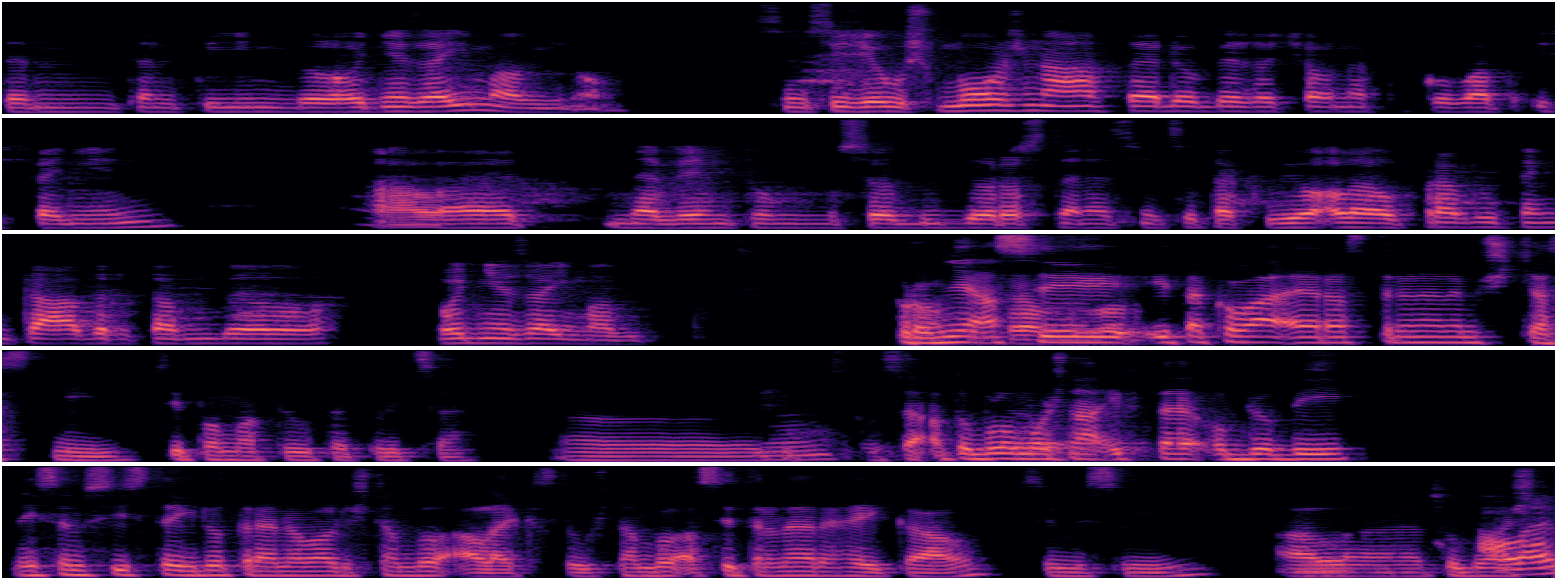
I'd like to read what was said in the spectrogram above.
ten, ten tým byl hodně zajímavý. No. Myslím si, že už možná v té době začal nakukovat i Fenin, ale nevím, to musel být dorostenec, něco takového, ale opravdu ten kádr tam byl hodně zajímavý. Pro mě asi bylo. i taková éra s trenérem šťastným, si pamatuju Teplice. Hmm. A to bylo možná i v té období, nejsem si jistý, kdo trénoval, když tam byl Alex, to už tam byl asi trenér Hejkal, si myslím, ale to bylo Ale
